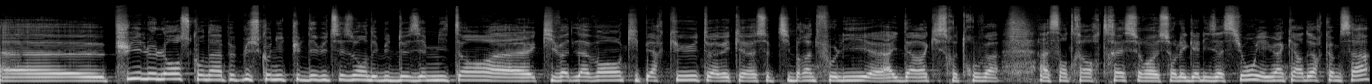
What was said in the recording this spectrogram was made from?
Euh, puis le Lens qu'on a un peu plus connu depuis le début de saison, en début de deuxième mi-temps, euh, qui va de l'avant, qui percute avec euh, ce petit brin de folie, Aïdara qui se retrouve à, à centrer en retrait sur, sur l'égalisation. Il y a eu un quart d'heure comme ça.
